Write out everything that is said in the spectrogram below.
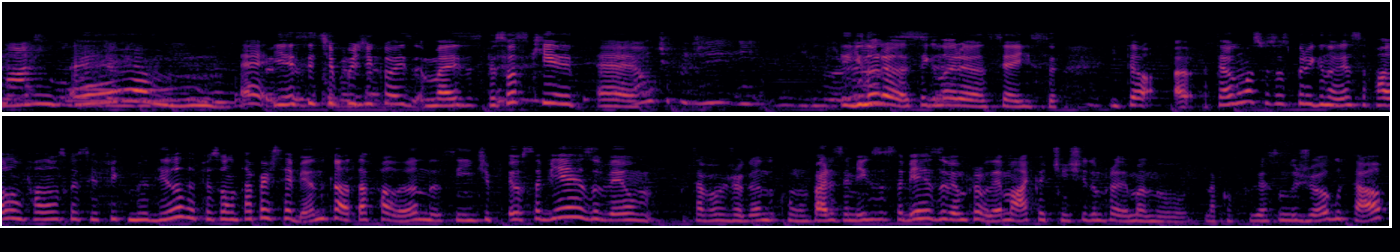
Machos no É, é, e esse tipo de coisa. Mas as pessoas que. É, É um tipo de ignorância. Ignorância, ignorância, é isso. Então, até algumas pessoas por ignorância falam, falam coisas que eu fico, meu Deus, a pessoa não tá percebendo o que ela tá falando, assim, tipo, eu sabia resolver um. Tava jogando com vários amigos, eu sabia resolver um problema lá, que eu tinha tido um problema no- na configuração do jogo e tal.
